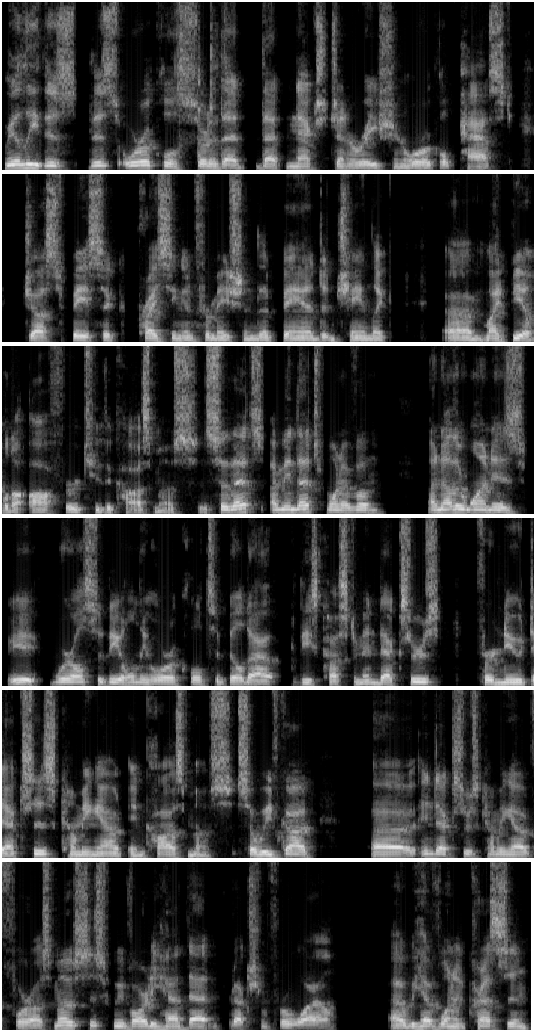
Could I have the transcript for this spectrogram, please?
really, this this Oracle is sort of that that next generation Oracle past just basic pricing information that Band and Chainlink uh, might be able to offer to the Cosmos. So that's I mean that's one of them. Another one is we're also the only Oracle to build out these custom indexers for new dexes coming out in Cosmos. So we've got uh, indexers coming out for Osmosis. We've already had that in production for a while. Uh, we have one in Crescent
